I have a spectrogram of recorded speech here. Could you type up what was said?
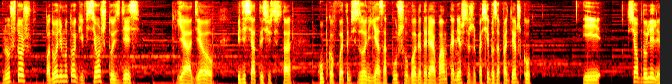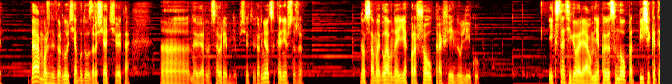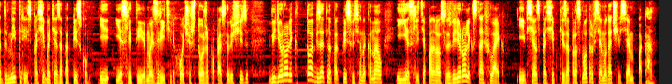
Ну что ж, подводим итоги. Все, что здесь я делал, 50 тысяч 100 кубков в этом сезоне я запушил. Благодаря вам, конечно же. Спасибо за поддержку. И все обнулили. Да, можно вернуть, я буду возвращать все это. Э, наверное, со временем все это вернется, конечно же. Но самое главное, я прошел трофейную лигу. И, кстати говоря, у меня появился новый подписчик, это Дмитрий. Спасибо тебе за подписку. И если ты, мой зритель, хочешь тоже попасть в следующий видеоролик, то обязательно подписывайся на канал. И если тебе понравился этот видеоролик, ставь лайк. И всем спасибо за просмотр, всем удачи, всем пока.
